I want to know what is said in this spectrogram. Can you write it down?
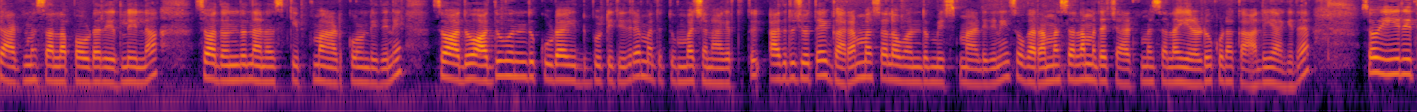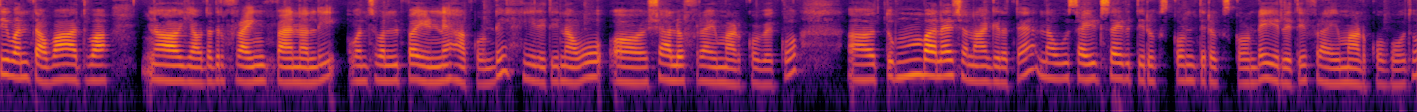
ಚಾಟ್ ಮಸಾಲ ಪೌಡರ್ ಇರಲಿಲ್ಲ. ಸೊ ಅದೊಂದು ನಾನು ಸ್ಕಿಪ್ ಮಾಡ್ಕೊಂಡಿದ್ದೀನಿ. ಸೊ ಅದು ಅದು ಒಂದು ಕೂಡ ಇದ್ಬಿಟ್ಟಿದ್ದರೆ ಮತ್ತು ತುಂಬ ಚೆನ್ನಾಗಿರ್ತಿತ್ತು. ಅದ್ರ ಜೊತೆ ಗರಂ ಮಸಾಲ ಒಂದು ಮಿಸ್ ಮಾಡಿದ್ದೀನಿ. ಸೊ ಗರಂ ಮಸಾಲ ಮತ್ತು ಚಾಟ್ ಮಸಾಲ ಎರಡೂ ಕೂಡ ಖಾಲಿಯಾಗಿದೆ ಸೊ ಈ ರೀತಿ ಒಂದು ತವಾ ಅಥವಾ ಯಾವುದಾದ್ರೂ ಫ್ರೈಯಿಂಗ್ ಪ್ಯಾನಲ್ಲಿ ಒಂದು ಸ್ವಲ್ಪ ಎಣ್ಣೆ ಹಾಕ್ಕೊಂಡು ಈ ರೀತಿ ನಾವು ಶಾಲೋ ಫ್ರೈ ಮಾಡ್ಕೋಬೇಕು. ತುಂಬಾ ಚೆನ್ನಾಗಿರುತ್ತೆ. ನಾವು ಸೈಡ್ ಸೈಡ್ ತಿರುಗಿಸ್ಕೊಂಡು ತಿರುಗಿಸ್ಕೊಂಡೆ ಈ ರೀತಿ ಫ್ರೈ ಮಾಡ್ಕೋಬೋದು.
